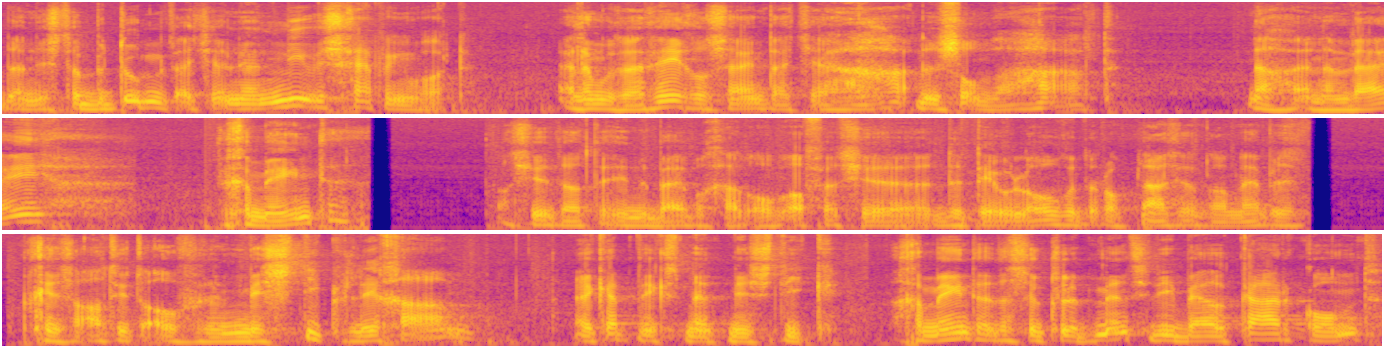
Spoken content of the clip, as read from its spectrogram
dan is de bedoeling dat je een nieuwe schepping wordt. En dan moet een regel zijn dat je de zonde haat. Nou, en dan wij, de gemeente, als je dat in de Bijbel gaat op, of als je de theologen erop nazet, dan hebben ze, beginnen ze altijd over een mystiek lichaam. Ik heb niks met mystiek. Een gemeente, dat is een club mensen die bij elkaar komt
